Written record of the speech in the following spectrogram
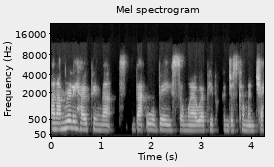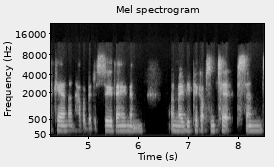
and I'm really hoping that that will be somewhere where people can just come and check in and have a bit of soothing and and maybe pick up some tips and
